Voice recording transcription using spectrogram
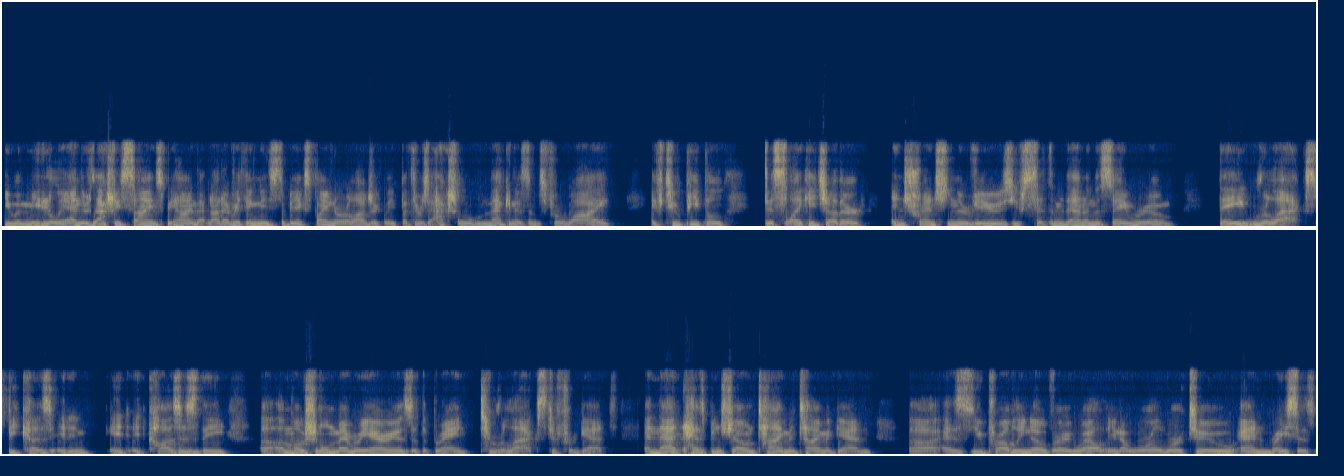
you immediately, and there's actually science behind that. Not everything needs to be explained neurologically, but there's actual mechanisms for why, if two people dislike each other, entrenched in their views, you sit them down in the same room, they relax because it it, it causes the uh, emotional memory areas of the brain to relax, to forget. And that has been shown time and time again uh, as you probably know very well, you know, World War II and racism.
